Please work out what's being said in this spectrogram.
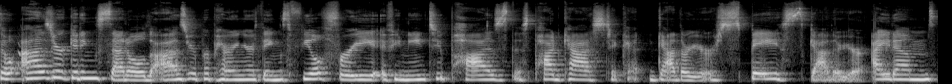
So, as you're getting settled, as you're preparing your things, feel free if you need to pause this podcast to gather your space, gather your items,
